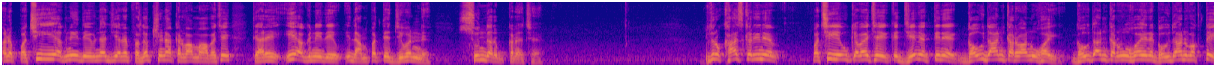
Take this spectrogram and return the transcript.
અને પછી એ અગ્નિદેવના જ્યારે પ્રદક્ષિણા કરવામાં આવે છે, ત્યારે એ અગ્નિદેવ, એ દાંપત્ય જીવનને સુંદર કરે છે. મિત્રો, ખાસ કરીને પછી એવું કહેવાય છે કે જે વ્યક્તિને ગૌદાન કરવાનું હોય, ગૌદાન કરવું હોય અને ગૌદાન વખતે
